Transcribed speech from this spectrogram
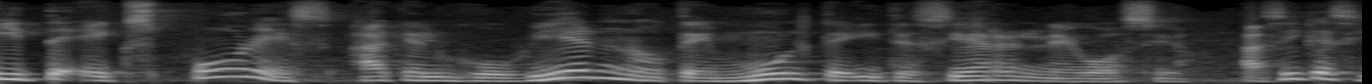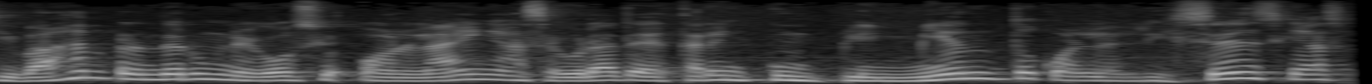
y te expones a que el gobierno te multe y te cierre el negocio. Así que si vas a emprender un negocio online, asegúrate de estar en cumplimiento con las licencias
